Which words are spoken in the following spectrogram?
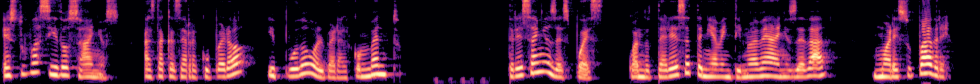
Estuvo así dos años, hasta que se recuperó y pudo volver al convento. Tres años después, cuando Teresa tenía 29 años de edad, muere su padre,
